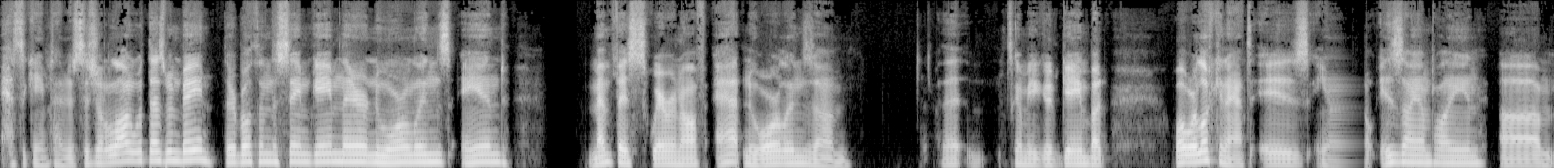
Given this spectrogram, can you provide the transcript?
as a game time decision along with Desmond Bane. They're both in the same game there, New Orleans and Memphis squaring off at New Orleans. Um, that it's gonna be a good game, but what we're looking at is, you know, is Zion playing? Um,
